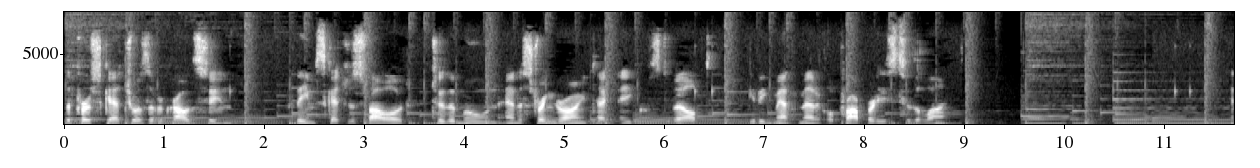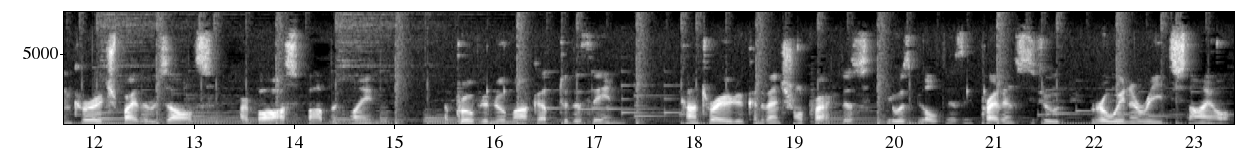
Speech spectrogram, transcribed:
the first sketch was of a crowd scene. Theme sketches followed, to the moon, and a string drawing technique was developed, giving mathematical properties to the line. Encouraged by the results, our boss, Bob McLean, approved a new mock-up to the theme. Contrary to conventional practice, it was built as a Pratt Institute Rowena Reed style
